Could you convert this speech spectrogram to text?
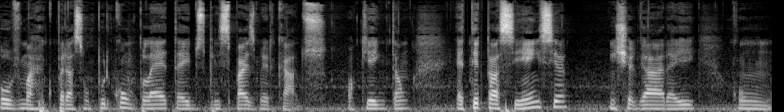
houve uma recuperação por completa aí dos principais mercados, ok? Então é ter paciência, enxergar aí com,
